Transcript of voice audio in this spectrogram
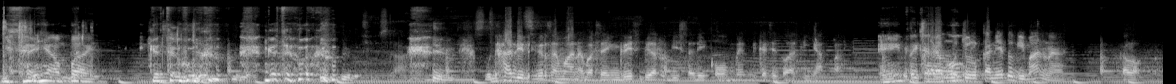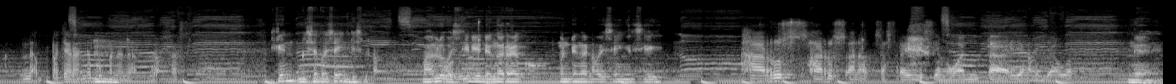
Bisanya apa? Gak tahu aku. Gak tahu aku. udah didengar sama anak bahasa Inggris biar bisa di komen dikasih tahu artinya apa Eh, itu cara aku munculkannya itu gimana kalau enggak pacar anda bukan anak bahasa kan bisa bahasa Inggris. Malu pasti dia dengar aku mendengar bahasa Inggris gitu. harus harus anak sastra Inggris yang wanita yang menjawab Enggak.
